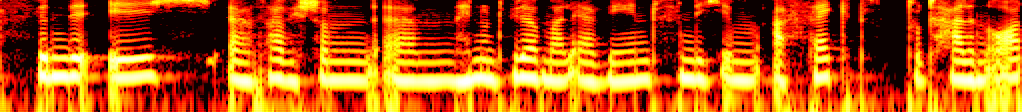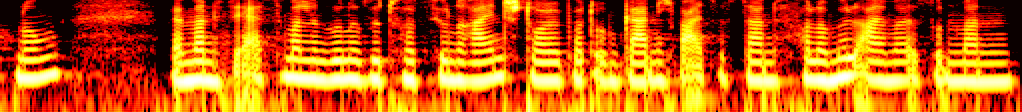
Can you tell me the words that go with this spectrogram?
finde ich, das habe ich schon ähm, hin und wieder mal erwähnt, finde ich im Affekt total in Ordnung. Wenn man das erste Mal in so eine Situation reinstolpert und gar nicht weiß, dass da ein voller Mülleimer ist und man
